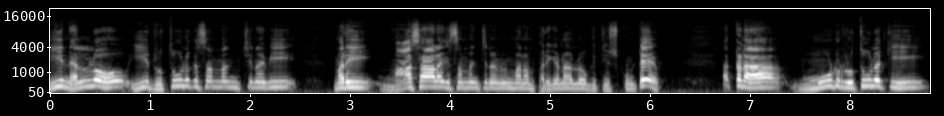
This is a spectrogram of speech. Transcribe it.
ఈ నెలలో ఈ ఋతువులకు సంబంధించినవి మరి మాసాలకు సంబంధించినవి మనం పరిగణలోకి తీసుకుంటే అక్కడ మూడు ఋతువులకి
